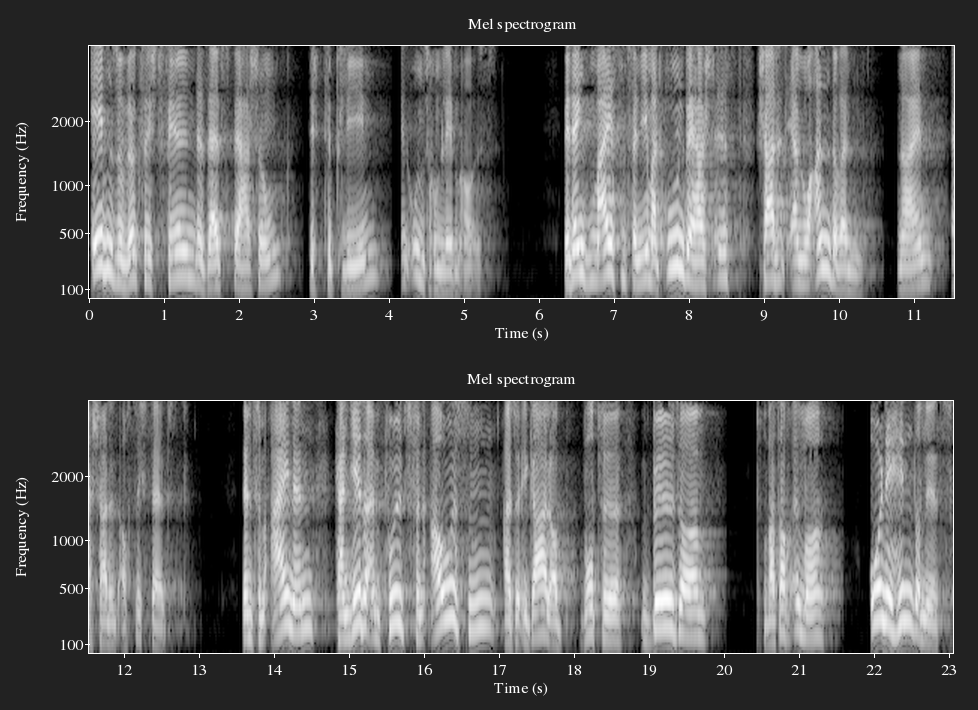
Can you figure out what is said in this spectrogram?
Ebenso wirkt sich fehlende Selbstbeherrschung, Disziplin in unserem Leben aus. Wir denken meistens, wenn jemand unbeherrscht ist, schadet er nur anderen. Nein, er schadet auch sich selbst. Denn zum einen kann jeder Impuls von außen, also egal ob Worte, Bilder, was auch immer, ohne Hindernis,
